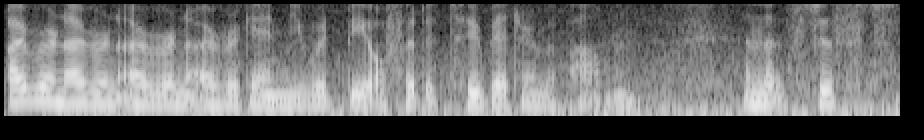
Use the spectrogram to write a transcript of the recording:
Over and over and over and over again, you would be offered a two bedroom apartment. And that's just,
